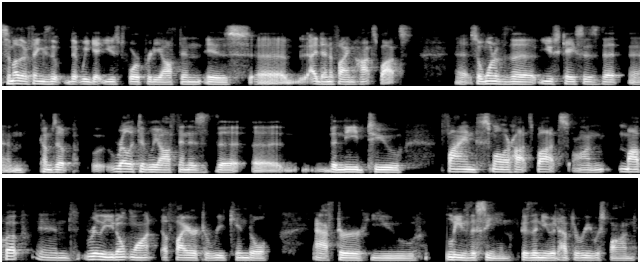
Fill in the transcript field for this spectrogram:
some other things that, that we get used for pretty often is uh, identifying hotspots. Uh, so one of the use cases that um, comes up relatively often is the uh, the need to find smaller hotspots on mop up, and really you don't want a fire to rekindle after you leave the scene because then you would have to re-respond.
